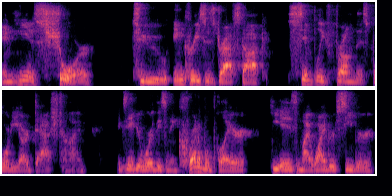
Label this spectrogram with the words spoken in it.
and he is sure to increase his draft stock simply from this 40 yard dash time. Xavier Worthy is an incredible player. He is my wide receiver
